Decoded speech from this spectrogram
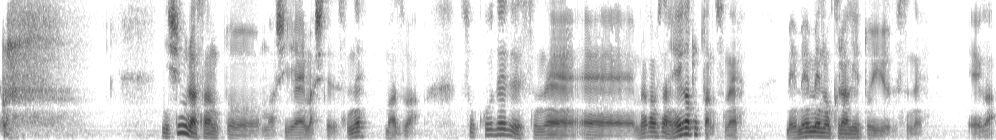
ー、西村さんと、まあ、知り合いましてですね、まずは。そこでですね、えー、村上さん映画撮ったんですね。めめめのクラゲというですね、映画。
